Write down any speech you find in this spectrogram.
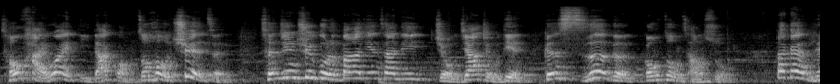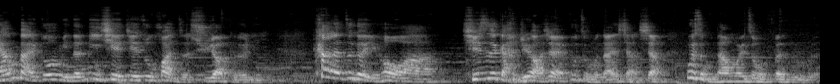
从海外抵达广州后确诊，曾经去过了八间餐厅、九家酒店跟十二个公众场所，大概两百多名的密切接触患者需要隔离。看了这个以后啊。其实感觉好像也不怎么难想象，为什么他们会这么愤怒了？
